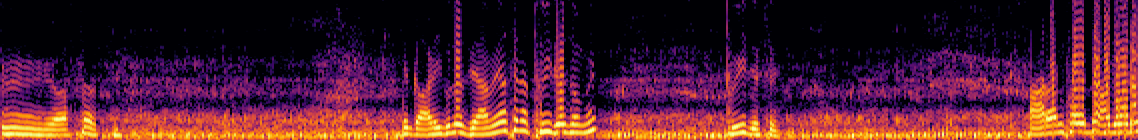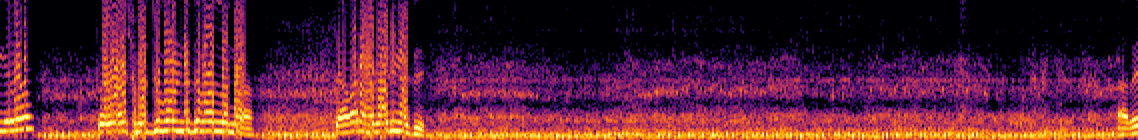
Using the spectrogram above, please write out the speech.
হ্যাঁ রাস্তা আছে। গাড়িগুলো জ্যামে আছে না থুই দেশ আমি থুই দেশে আরান আন তো আগে হেঁটে গেলাম তো ওরা সহ্য করে নিতে পারল না। তো আবার আগে হেঁটে গেছে। আরে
